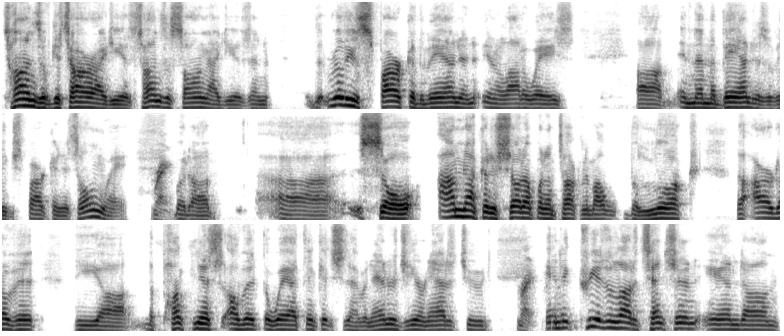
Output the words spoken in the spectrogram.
tons of guitar ideas, tons of song ideas, and really a spark of the band in, in a lot of ways. Uh, and then the band is a big spark in its own way. Right. But uh, uh, so I'm not going to shut up when I'm talking about the look, the art of it, the uh, the punkness of it, the way I think it should have an energy or an attitude. Right. And it created a lot of tension, and um,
